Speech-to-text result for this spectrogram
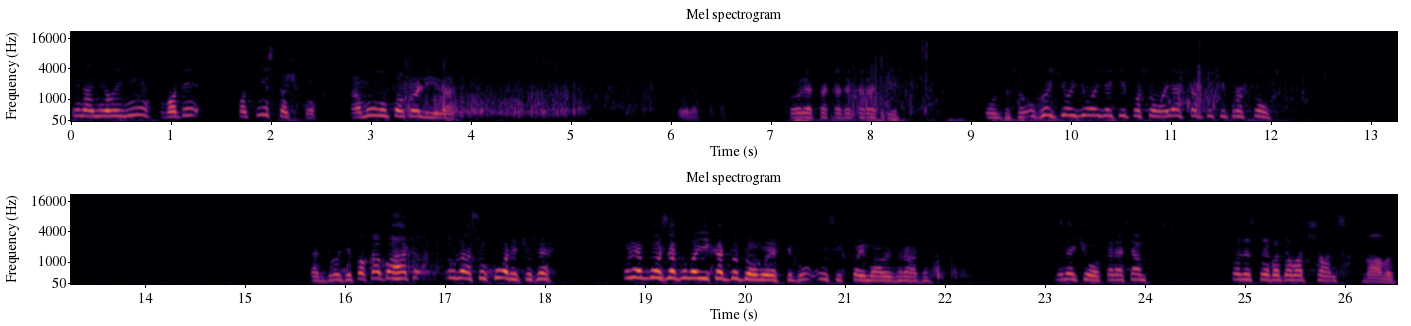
І на мілині води по кісточку, а мулу по коліна. Соря пока. Соляться, каже, карасі. Он де що. Ой-ой-ой, який пішов, а я ж там тільки пройшов. Так, друзі, поки багато у нас уходить, уже, уже можна було їхати додому, якщо б усіх поймали зразу. Ну нічого, карасям теж треба давати шанс. Навик.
